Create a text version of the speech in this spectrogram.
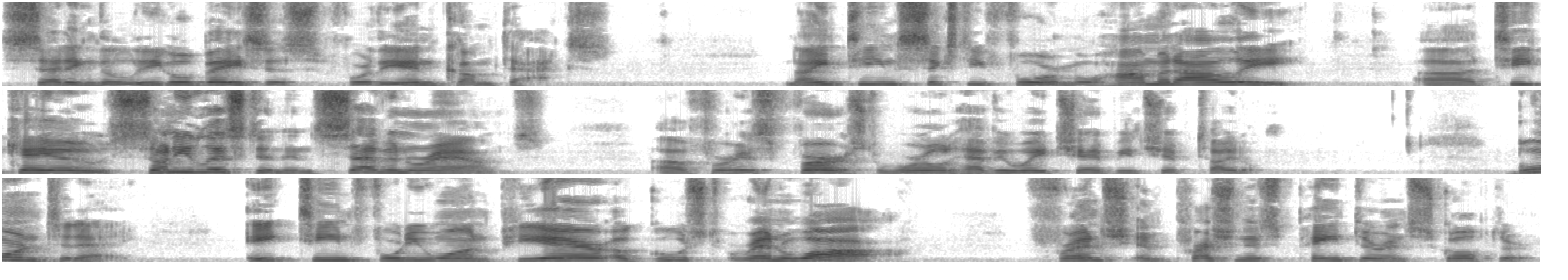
setting the legal basis for the income tax. 1964, Muhammad Ali uh, TKO Sonny Liston in seven rounds uh, for his first World Heavyweight Championship title. Born today, 1841, Pierre Auguste Renoir, French Impressionist painter and sculptor.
